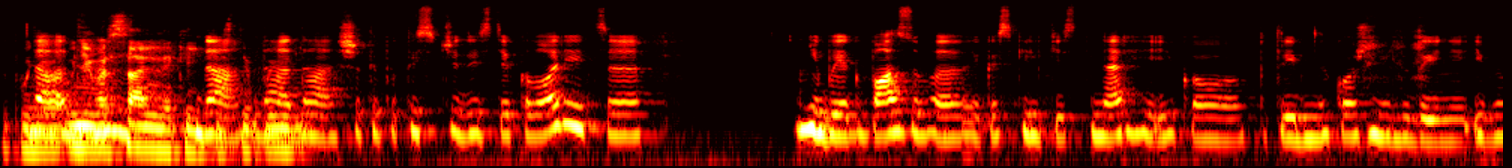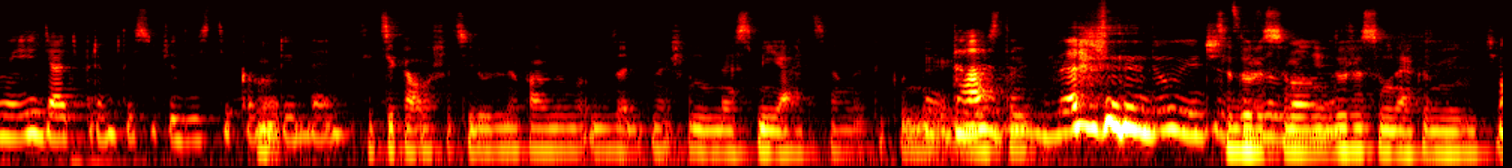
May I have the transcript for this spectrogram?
Типу, Да, уні- да. універсальна кількість. Да, типу, да, і- да, що типу 1200 калорій це ніби як базова якась кількість енергії, яка потрібна кожній людині. І вони їдять прям 1200 калорій в день. Це цікаво, що ці люди, напевно, взагалі знаєш, не сміються, вони, типу, не, Да, не стоять. да, думають, що Це це, дуже сумні, дуже сумне ком'юніті.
